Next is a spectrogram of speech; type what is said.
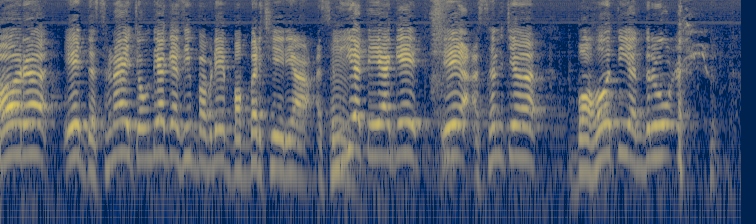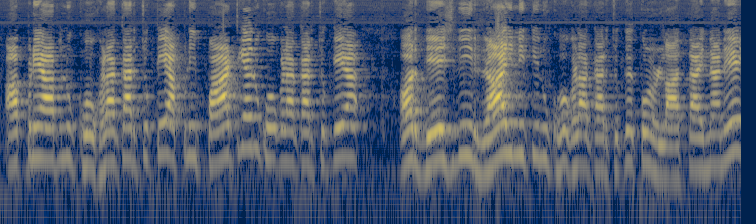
ਔਰ ਇਹ ਦੱਸਣਾ ਇਹ ਚਾਹੁੰਦੇ ਆ ਕਿ ਅਸੀਂ ਬਬੜੇ ਬੱਬਰ ਸ਼ੇਰਿਆਂ ਅਸਲੀਅਤ ਇਹ ਆ ਕਿ ਇਹ ਅਸਲ 'ਚ ਬਹੁਤ ਹੀ ਅੰਦਰੋਂ ਆਪਣੇ ਆਪ ਨੂੰ ਖੋਖਲਾ ਕਰ ਚੁੱਕੇ ਆਪਣੀ ਪਾਰਟੀਆਂ ਨੂੰ ਖੋਖਲਾ ਕਰ ਚੁੱਕੇ ਆ ਔਰ ਦੇਸ਼ ਦੀ ਰਾਜਨੀਤੀ ਨੂੰ ਖੋਖਲਾ ਕਰ ਚੁੱਕੇ ਘੁਣ ਲਾਤਾ ਇਹਨਾਂ ਨੇ।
